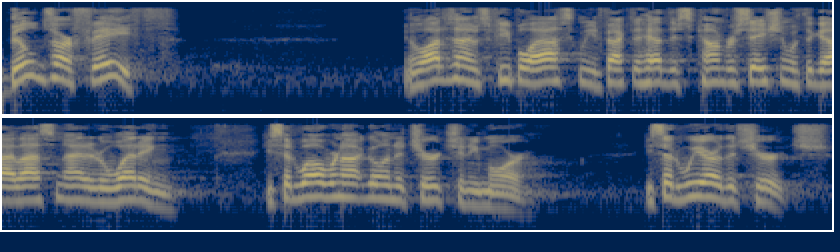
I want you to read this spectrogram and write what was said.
builds our faith. A lot of times people ask me, in fact, I had this conversation with a guy last night at a wedding. He said, well, we're not going to church anymore. He said, we are the church.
